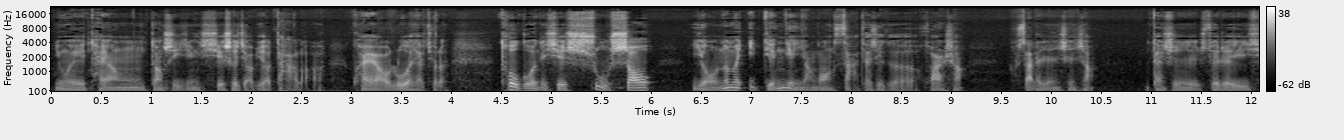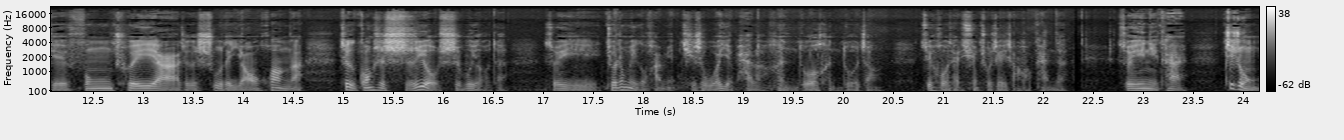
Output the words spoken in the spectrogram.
因为太阳当时已经斜射角比较大了啊，快要落下去了，透过那些树梢。有那么一点点阳光洒在这个花上，洒在人身上，但是随着一些风吹呀，这个树的摇晃啊，这个光是时有时不有的，所以就这么一个画面，其实我也拍了很多很多张，最后才选出这一张好看的。所以你看，这种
